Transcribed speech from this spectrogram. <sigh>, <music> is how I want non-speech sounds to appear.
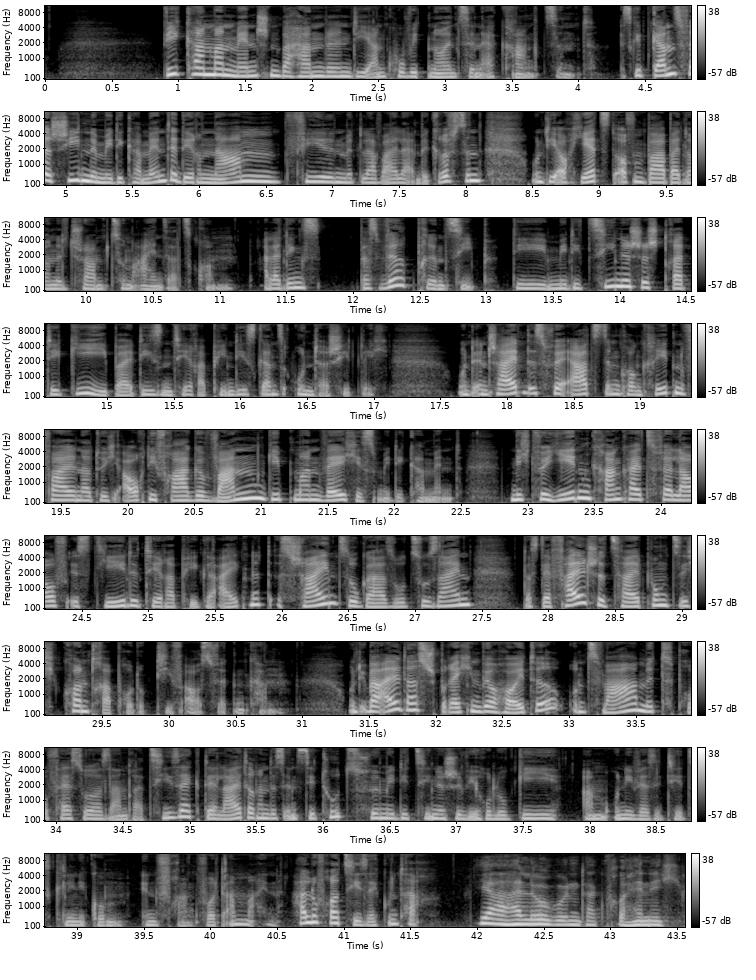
Wie kann man Menschen behandeln, die an Covid-19 erkrankt sind? Es gibt ganz verschiedene Medikamente, deren Namen vielen mittlerweile ein Begriff sind und die auch jetzt offenbar bei Donald Trump zum Einsatz kommen. Allerdings das Wirkprinzip, die medizinische Strategie bei diesen Therapien, die ist ganz unterschiedlich. Und entscheidend ist für Ärzte im konkreten Fall natürlich auch die Frage, wann gibt man welches Medikament. Nicht für jeden Krankheitsverlauf ist jede Therapie geeignet. Es scheint sogar so zu sein, dass der falsche Zeitpunkt sich kontraproduktiv auswirken kann. Und über all das sprechen wir heute, und zwar mit Professor Sandra Ziesek, der Leiterin des Instituts für medizinische Virologie am Universitätsklinikum in Frankfurt am Main. Hallo, Frau Ziesek, guten Tag. Ja, hallo, guten Tag, Frau Hennig.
